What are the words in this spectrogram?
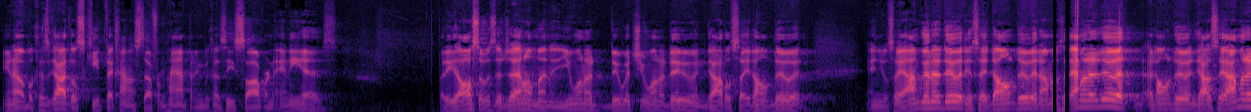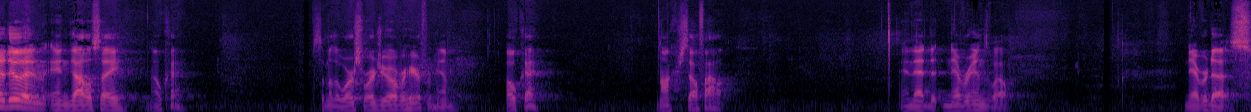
You know, because God will keep that kind of stuff from happening because He's sovereign and He is. But He also is a gentleman, and you want to do what you want to do, and God will say, don't do it. And you'll say, I'm going to do it. He'll say, don't do it. I'm going to say, I'm going to do it. Don't do it. And God will say, I'm going to do it. And God will say, okay. Some of the worst words you ever hear from Him. Okay. Knock yourself out. And that never ends well. Never does.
